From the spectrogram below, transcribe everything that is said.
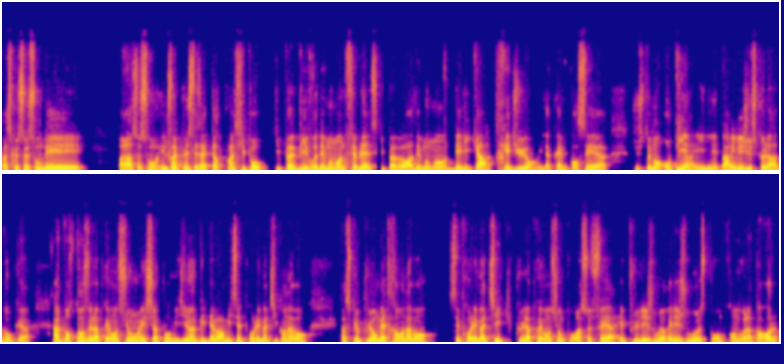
parce que ce sont des. Voilà, ce sont une fois de plus les acteurs principaux qui peuvent vivre des moments de faiblesse, qui peuvent avoir des moments délicats, très durs. Il a quand même pensé euh, justement au pire et il n'est pas arrivé jusque-là. Donc, euh, importance de la prévention et chapeau au Midi Olympique d'avoir mis cette problématique en avant parce que plus on mettra en avant ces problématiques, plus la prévention pourra se faire et plus les joueurs et les joueuses pourront prendre la parole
